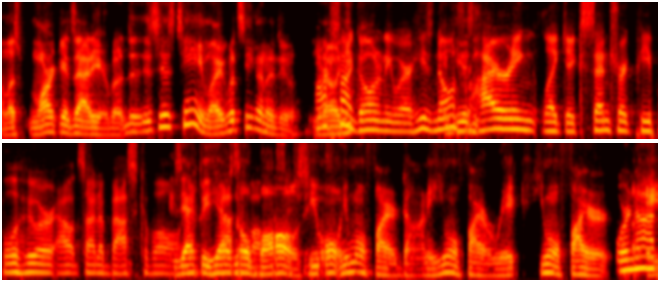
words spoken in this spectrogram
unless Mark gets out of here. But it's his team. Like, what's he gonna do? You Mark's know, not he, going anywhere. He's known for hiring like eccentric people who are outside of basketball. Exactly. He has no balls. Positions. He won't. He won't fire Donnie. He won't fire Rick. He won't fire. We're not.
